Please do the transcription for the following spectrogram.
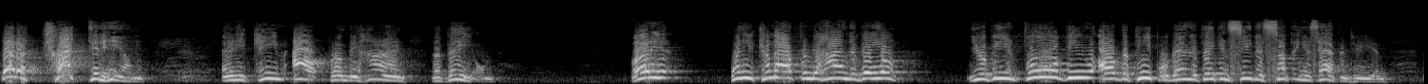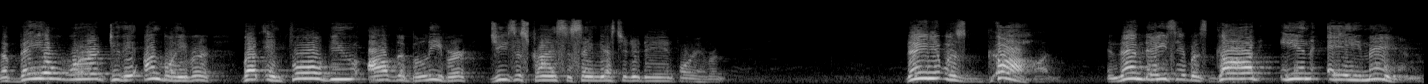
that attracted him. And he came out from behind the veil. But when you come out from behind the veil, you'll be in full view of the people then that they can see that something has happened to you. The veil word to the unbeliever, but in full view of the believer, Jesus Christ the same yesterday, today, and forever. Then it was God. In them days, it was God in a man,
